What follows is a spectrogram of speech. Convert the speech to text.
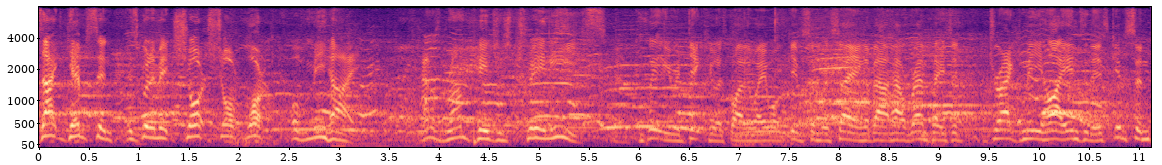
Zack Gibson is going to make short, short work of Mihai. And of Rampage's trainees. Completely ridiculous, by the way, what Gibson was saying about how Rampage had dragged Mihai into this. Gibson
